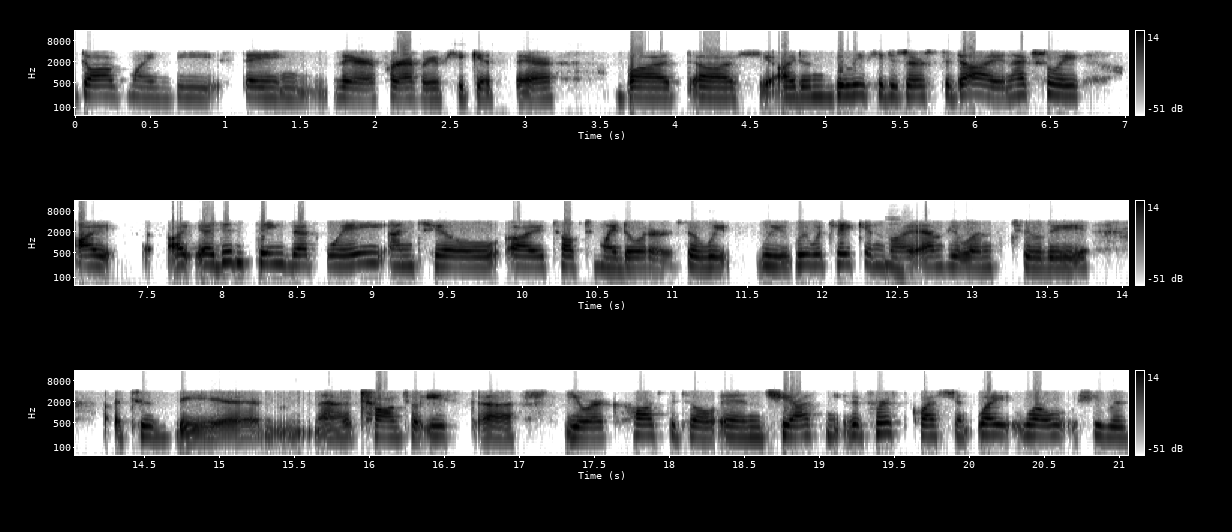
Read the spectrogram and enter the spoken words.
dog might be staying there forever if he gets there, but uh, he, I don't believe he deserves to die. And actually, I, I, I didn't think that way until I talked to my daughter. So we we, we were taken by ambulance to the to the um, uh, Toronto East uh, York Hospital, and she asked me the first question. Why? Well, she was,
